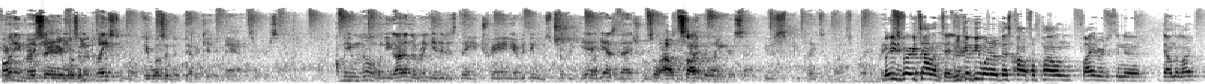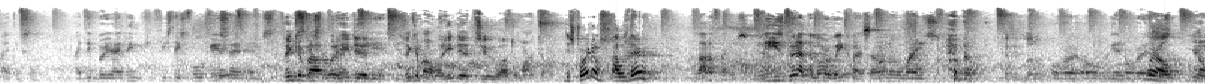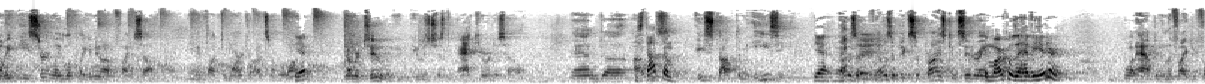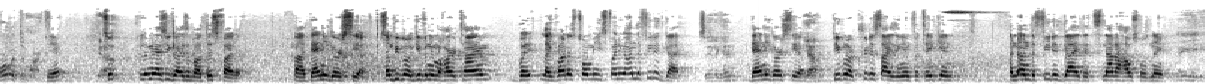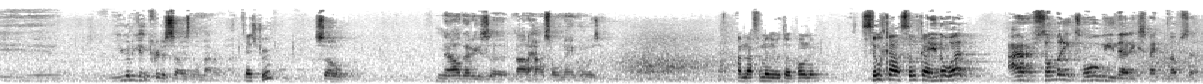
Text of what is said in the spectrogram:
funny, You're man. saying he wasn't He a- plays too much. He wasn't a dedicated man. is what you're saying. I mean, no. When he got in the ring, he did his thing. Training, everything was perfect. Yeah, he has natural. So outside the ring, you're saying. he was he played too much, but But he's very talented. He could be one of the best pound for pound fighters in the, down the line. I think so. I think, but I think if he stays focused and, and Think about what he did. is. He's Think about what he did to uh, DeMarco. Destroyed him. I was there. A lot of fighters. I mean, he's good at the lower weight class. I don't know why he's you know, Because he's little. over over getting over. Well, you know, he, he certainly looked like he knew how to fight a southpaw. When he fought DeMarco, that's number one. Yeah. Number two, he was just accurate as hell. And uh, He I stopped was- him. He stopped him easy. Yeah. That was a that was a big surprise considering DeMarco's a heavy hitter. what happened in the fight before with DeMarco. Yeah. You So let me ask you guys about this fighter, uh, Danny Garcia. Some people are giving him a hard time, but like Vanes told me, he's fighting an undefeated guy, Say it again. Danny Garcia. Yeah. People are criticizing him for taking an undefeated guy that's not a household name. You're going to get criticized no matter what. That's true. So now that he's uh, not a household name, who is it? I'm not familiar with the opponent. Silka, Silka. you know what? I somebody told me that expect an upset.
